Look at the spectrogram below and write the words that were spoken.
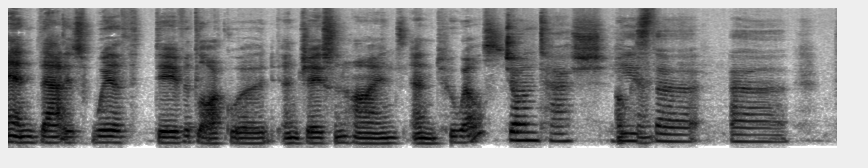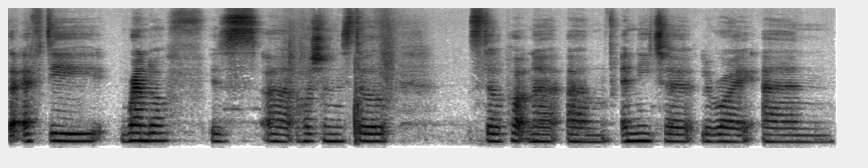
and that is with David Lockwood and Jason Hinds and who else? john tash he's the uh, the fd randolph is uh, hodgson is still still a partner um, anita leroy and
